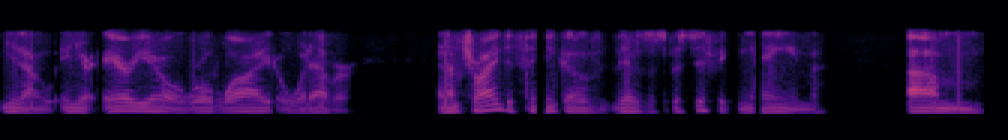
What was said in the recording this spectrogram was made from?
you know, in your area or worldwide or whatever. And I'm trying to think of there's a specific name. Um,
